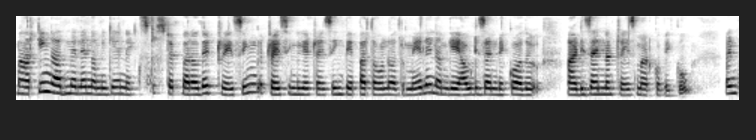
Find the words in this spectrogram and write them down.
ಮಾರ್ಕಿಂಗ್ ಆದಮೇಲೆ ನಮಗೆ ನೆಕ್ಸ್ಟ್ ಸ್ಟೆಪ್ ಬರೋದೇ ಟ್ರೇಸಿಂಗ್ ಟ್ರೇಸಿಂಗಿಗೆ ಟ್ರೇಸಿಂಗ್ ಪೇಪರ್ ತೊಗೊಂಡು ಅದ್ರ ಮೇಲೆ ನಮಗೆ ಯಾವ ಡಿಸೈನ್ ಬೇಕೋ ಅದು ಆ ಡಿಸೈನ್ನ ಟ್ರೇಸ್ ಮಾಡ್ಕೋಬೇಕು. ಆ್ಯಂಡ್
